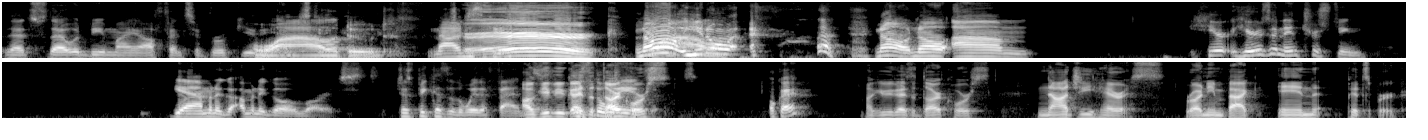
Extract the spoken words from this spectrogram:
That's that would be my offensive rookie. of the year. I'm just Wow, kidding. dude. No, just. Kirk. no, you know Wow. what? no, no. Um, here here's an interesting. Yeah, I'm gonna go. I'm gonna go Lawrence, just because of the way the fans. I'll give you guys a the dark horse. Okay. I'll give you guys a dark horse. Najee Harris, running back in Pittsburgh.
